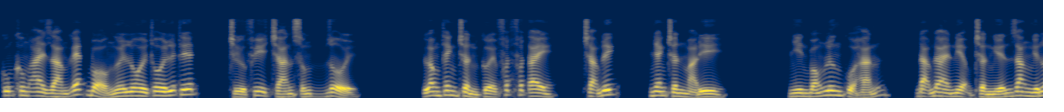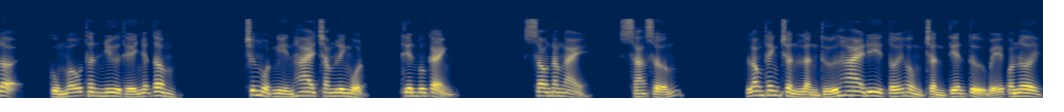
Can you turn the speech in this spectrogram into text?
cũng không ai dám ghét bỏ ngươi lôi thôi lết thiết, trừ phi chán sống rồi. Long Thanh Trần cười phất phất tay, chạm đích, nhanh chân mà đi. Nhìn bóng lưng của hắn, đạm đài niệm Trần nghiến răng nghiến lợi, cùng mẫu thân như thế nhẫn tâm. chương 1201, Thiên Vương Cảnh. Sau 5 ngày, sáng sớm, Long Thanh Trần lần thứ 2 đi tới Hồng Trần Tiên Tử bế quan nơi.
